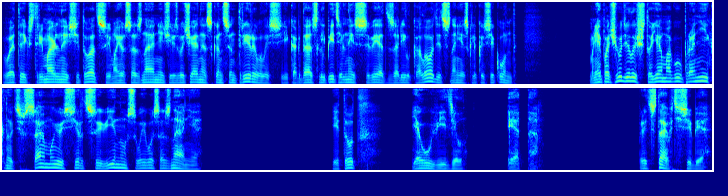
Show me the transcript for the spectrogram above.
В этой экстремальной ситуации мое сознание чрезвычайно сконцентрировалось, и когда ослепительный свет залил колодец на несколько секунд — мне почудилось, что я могу проникнуть в самую сердцевину своего сознания. И тут я увидел это. Представьте себе,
